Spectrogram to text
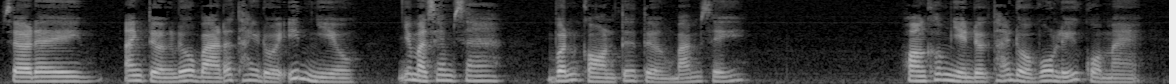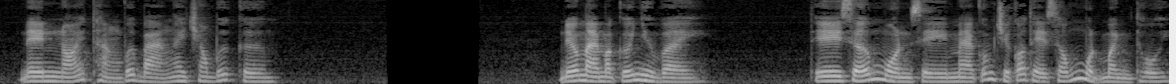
Giờ đây, Anh tưởng đâu bà đã thay đổi ít nhiều, Nhưng mà xem xa Vẫn còn tư tưởng bám dế Hoàng không nhìn được thái độ vô lý của mẹ, Nên nói thẳng với bà ngay trong bữa cơm. Nếu mẹ mà cứ như vậy, Thì sớm muộn gì mẹ cũng chỉ có thể sống một mình thôi.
